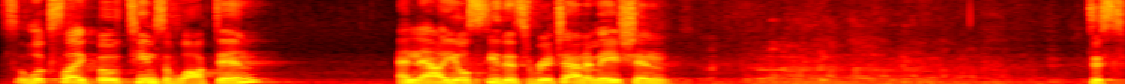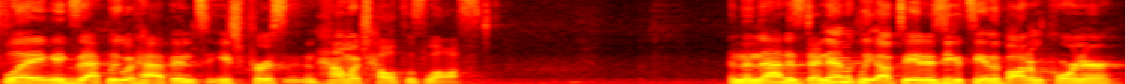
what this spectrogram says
So it looks like both teams have locked in, and now you'll see this rich animation displaying exactly what happened to each person and how much health was lost. And then that is dynamically updated, as you can see in the bottom corner.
